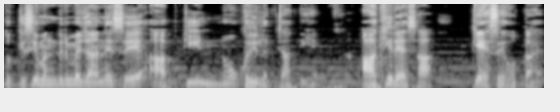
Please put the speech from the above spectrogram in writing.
तो किसी मंदिर में जाने से आपकी नौकरी लग जाती है। आखिर ऐसा कैसे होता है?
